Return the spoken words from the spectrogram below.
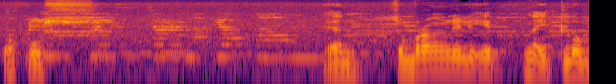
Focus. Yan. Sobrang liliit na itlog.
